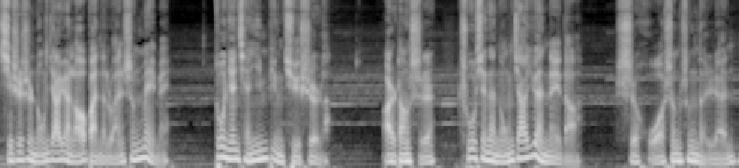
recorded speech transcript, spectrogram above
其实是农家院老板的孪生妹妹多年前因病去世了。而当时出现在农家院内的是活生生的人。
